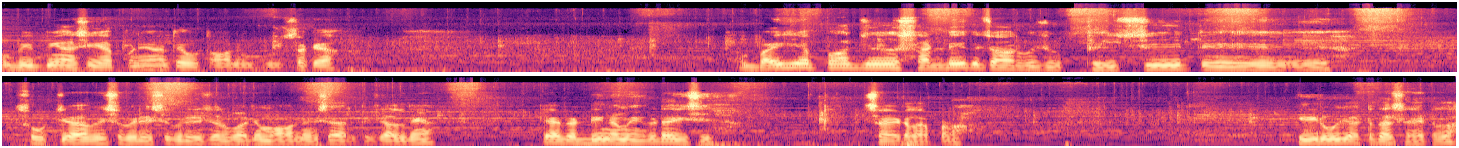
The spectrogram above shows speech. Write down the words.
ਉਹ ਬੀਬੀਆਂ ਸੀ ਆਪਣੀਆਂ ਤੇ, ਉਹ ਤਾਂ ਨਹੀਂ ਭੁੱਲ ਸਕਿਆ। ਬਾਈ ਜੀ ਆਪਾਂ ਅੱਜ 4:30 ਵਜੇ ਉੱਠੀ ਸੀ ਤੇ ਸੋਚਿਆ ਵੀ ਸਵੇਰੇ ਸਵੇਰੇ ਚਲੋ, ਅੱਜ ਮਾਰਨਿੰਗ ਸੈਰ ਤੇ ਚੱਲਦੇ ਆ। ਤੇ ਆ ਗੱਡੀ ਨਵੀਂ ਕਢਾਈ ਸੀ, ਸਾਈਕਲ ਆਪਣਾ। ਹੀਰੋ ਜੱਟ ਦਾ ਸਾਈਕਲ ਆ।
